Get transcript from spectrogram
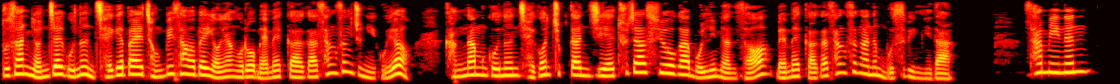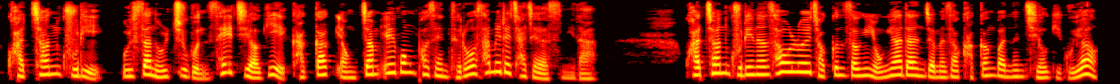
부산 연제구는 재개발 정비 사업의 영향으로 매매가가 상승 중이고요. 강남구는 재건축 단지에 투자 수요가 몰리면서 매매가가 상승하는 모습입니다. 3위는 과천, 구리, 울산 울주군 세 지역이 각각 0.10%로 3위를 차지하였습니다. 과천 구리는 서울로의 접근성이 용이하다는 점에서 각광받는 지역이고요.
